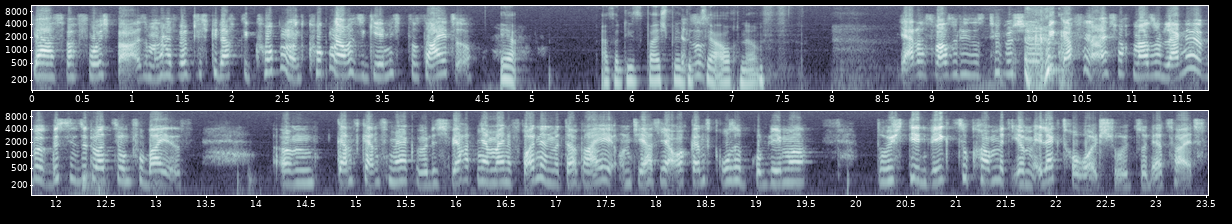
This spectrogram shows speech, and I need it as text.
Ja, es war furchtbar. Also man hat wirklich gedacht, sie gucken und gucken, aber sie gehen nicht zur Seite. Ja, also dieses Beispiel gibt es ja auch, ne? Ja, das war so dieses typische, wir gaffen einfach mal so lange, bis die Situation vorbei ist. Ähm, ganz, ganz merkwürdig. Wir hatten ja meine Freundin mit dabei und die hatte ja auch ganz große Probleme durch den Weg zu kommen mit ihrem Elektrorollstuhl zu der Zeit.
